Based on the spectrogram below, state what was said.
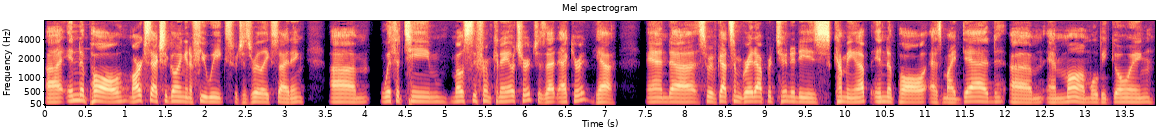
uh, in Nepal. Mark's actually going in a few weeks, which is really exciting, um, with a team mostly from Kaneo Church. Is that accurate? Yeah. And uh, so we've got some great opportunities coming up in Nepal as my dad um, and mom will be going.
